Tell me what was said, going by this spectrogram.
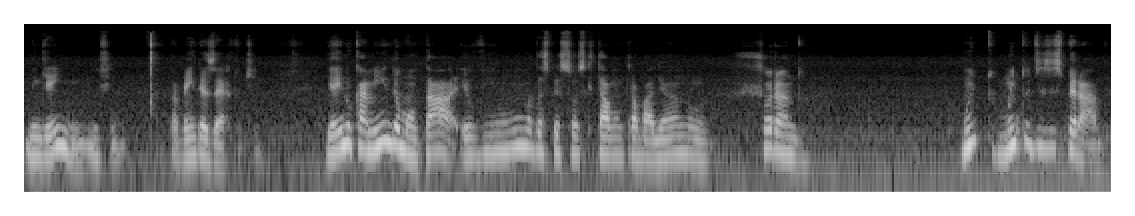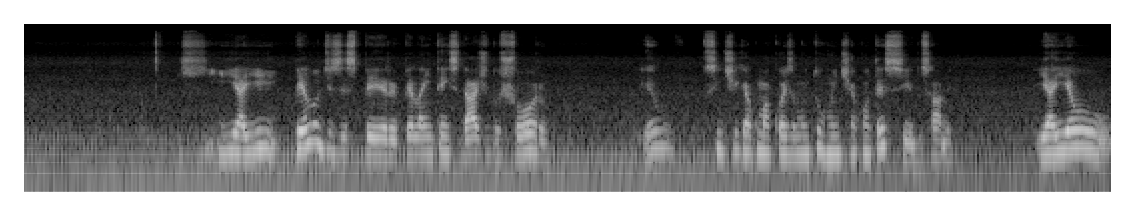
ninguém, enfim, tá bem deserto aqui. E aí no caminho de eu montar, eu vi uma das pessoas que estavam trabalhando chorando. Muito, muito desesperada. E aí, pelo desespero e pela intensidade do choro, eu senti que alguma coisa muito ruim tinha acontecido, sabe? E aí eu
